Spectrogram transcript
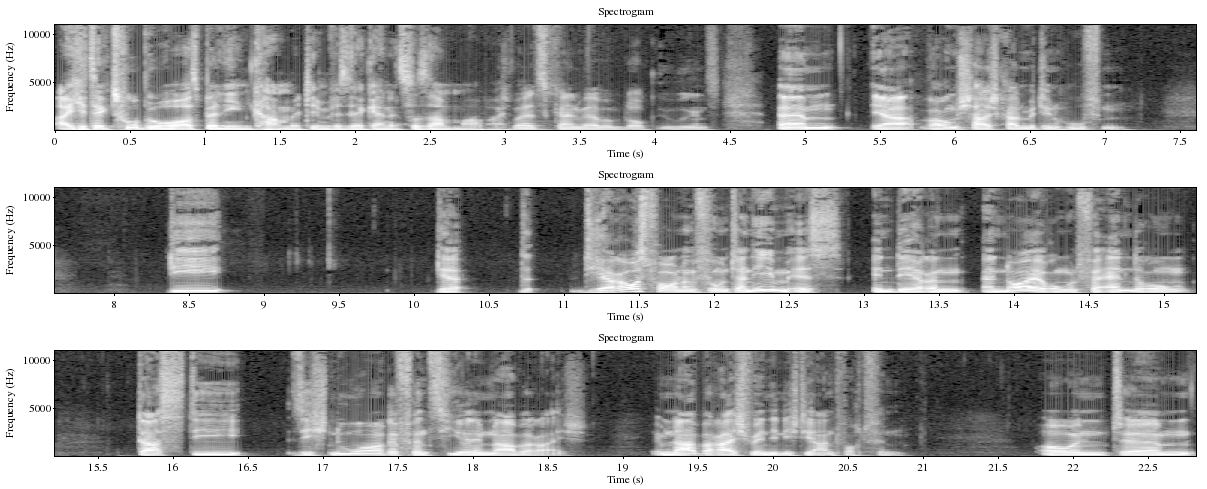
Architekturbüro aus Berlin kam, mit dem wir sehr gerne zusammenarbeiten. War jetzt kein Werbeblock übrigens. Ähm, ja, warum schaue ich gerade mit den Hufen? Die, der, die Herausforderung für Unternehmen ist, in deren Erneuerung und Veränderung, dass die sich nur referenzieren im Nahbereich. Im Nahbereich werden die nicht die Antwort finden. Und ähm,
